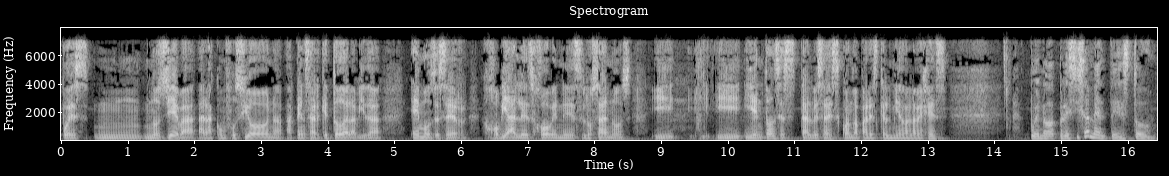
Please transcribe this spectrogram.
pues mm, nos lleva a la confusión, a, pensar que toda la vida hemos de ser joviales, jóvenes, lozanos, y, y, y entonces tal vez es cuando aparezca el miedo a la vejez. Bueno, precisamente esto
